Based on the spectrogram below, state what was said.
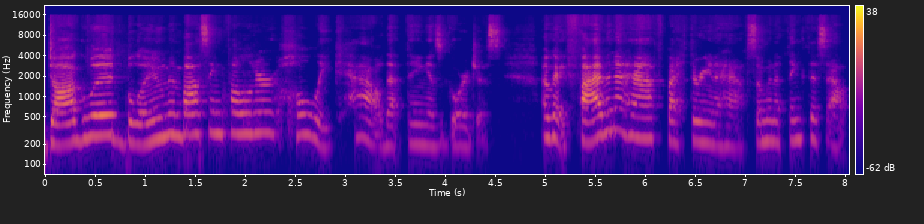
dogwood bloom embossing folder. Holy cow, that thing is gorgeous. Okay, five and a half by three and a half. So I'm going to think this out.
